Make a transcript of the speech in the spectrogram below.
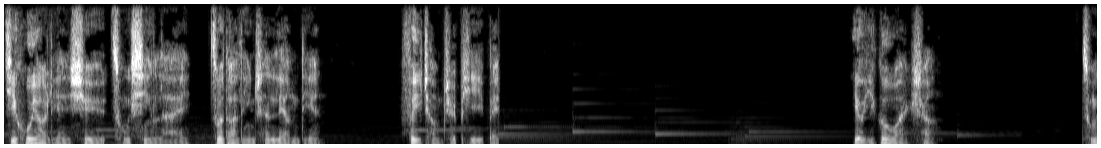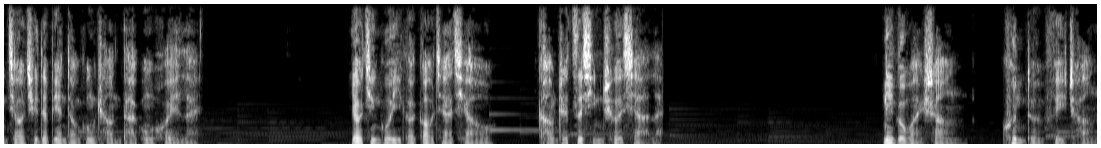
几乎要连续从醒来做到凌晨两点，非常之疲惫。有一个晚上，从郊区的便当工厂打工回来。要经过一个高架桥，扛着自行车下来。那个晚上困顿非常，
